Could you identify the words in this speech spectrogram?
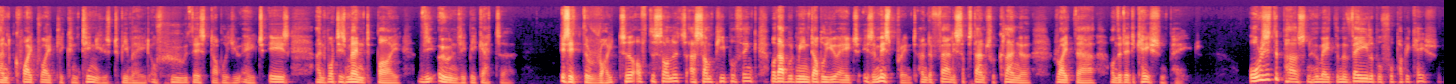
and quite rightly continues to be made, of who this WH is and what is meant by the only begetter. Is it the writer of the sonnets, as some people think? Well, that would mean WH is a misprint and a fairly substantial clangor right there on the dedication page. Or is it the person who made them available for publication?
